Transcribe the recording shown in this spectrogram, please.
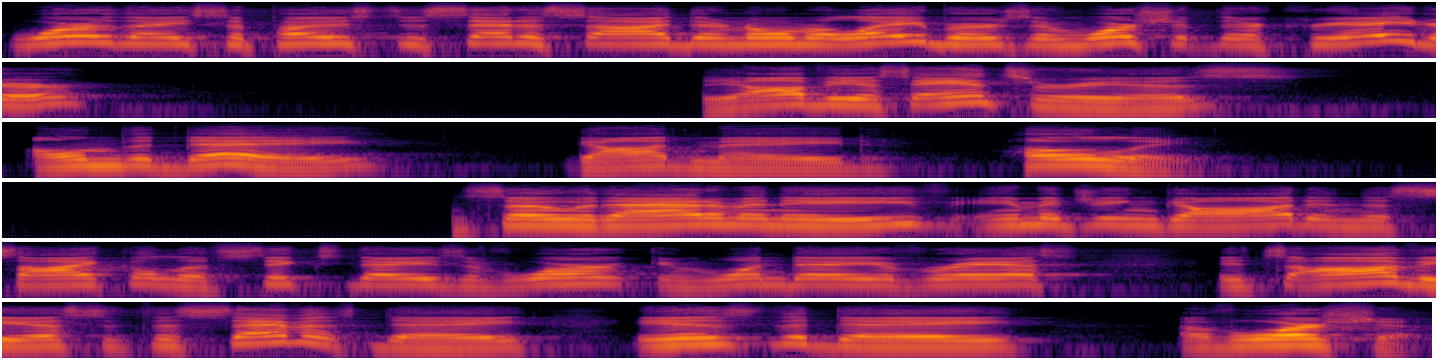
were they supposed to set aside their normal labors and worship their Creator? The obvious answer is on the day God made holy. And so, with Adam and Eve imaging God in the cycle of six days of work and one day of rest, it's obvious that the seventh day is the day of worship.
